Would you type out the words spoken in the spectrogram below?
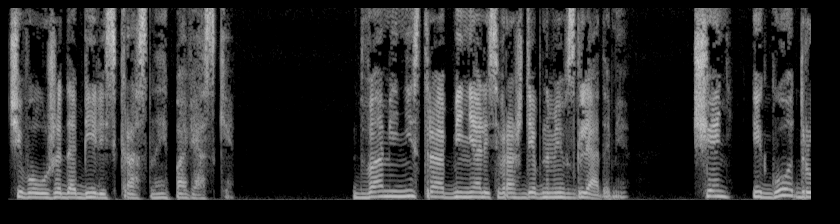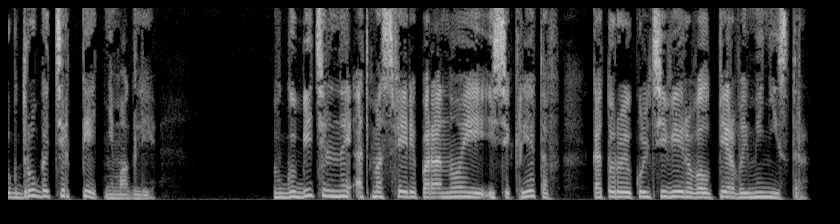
чего уже добились красные повязки. Два министра обменялись враждебными взглядами. Чень и Го друг друга терпеть не могли. В губительной атмосфере паранойи и секретов, которую культивировал первый министр,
